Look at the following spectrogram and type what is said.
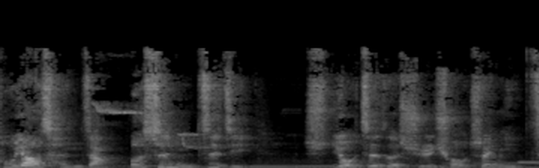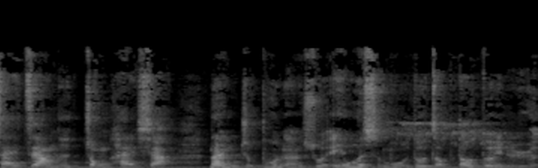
不要成长，而是你自己有这个需求，所以你在这样的状态下，那你就不能说，哎，为什么我都找不到对的人？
